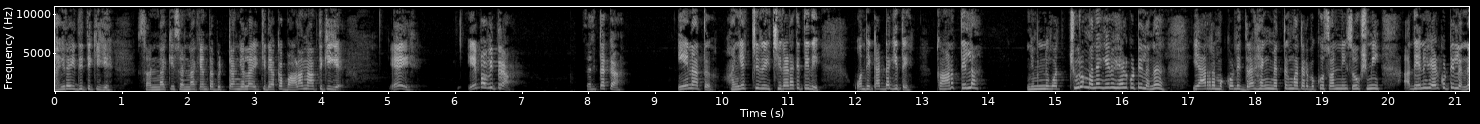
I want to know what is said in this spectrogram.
ಧೈರ್ಯ ಇದ್ದಿತ್ತಿಕಿಗೆ ಸಣ್ಣಕ್ಕಿ ಸಣ್ಣಕ್ಕಿ ಅಂತ ಬಿಟ್ಟಂಗೆಲ್ಲ ಇಕ್ಕಿದ್ಯಾಕ ಬಾಳ ನಾತಿಕಿಗೆ ಏಯ್, ಏ ಪವಿತ್ರ. ಸರಿತಕ್ಕ ಏನಾತು? ಹಂಗೆ ಚಿರಿ ಚಿರಾಡಕತ್ತಿದಿ? ಒಂದಿಟ್ಟು ಅಡ್ಡಾಗೈತೆ ಕಾಣುತ್ತಿಲ್ಲ. ನಿಮ್ಮನ್ನ ಒಚ್ಚೂರು ಮನೆಗೆ ಏನು ಹೇಳ್ಕೊಟ್ಟಿಲ್ಲನ? ಯಾರ ಮಕ್ಕೊಂಡಿದ್ರ ಹೆಂಗ್ ಮೆತ್ತಗ್ ಮಾತಾಡ್ಬೇಕು? ಸೊನ್ನಿ, ಸೂಕ್ಷ್ಮಿ, ಅದೇನು ಹೇಳ್ಕೊಟ್ಟಿಲ್ಲನ?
